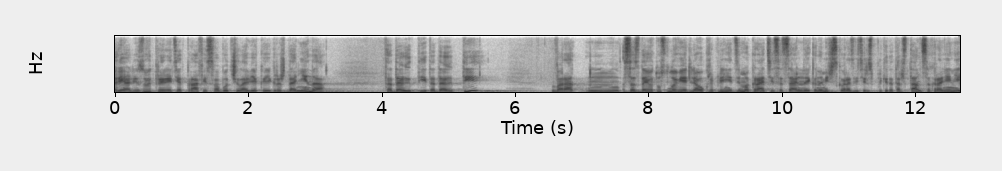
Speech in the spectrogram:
реализует приоритет прав и свобод человека и гражданина, тогда и ты, тогда и ты, создает условия для укрепления демократии и социально-экономического развития Республики Татарстан, сохранения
